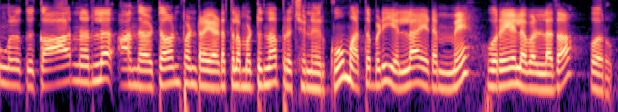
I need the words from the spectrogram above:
உங்களுக்கு கார்னரில் அந்த டேர்ன் பண்ணுற இடத்துல மட்டும்தான் பிரச்சனை இருக்கும். மற்றபடி எல்லா இடமுமே ஒரே லெவலில் தான் வரும்.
